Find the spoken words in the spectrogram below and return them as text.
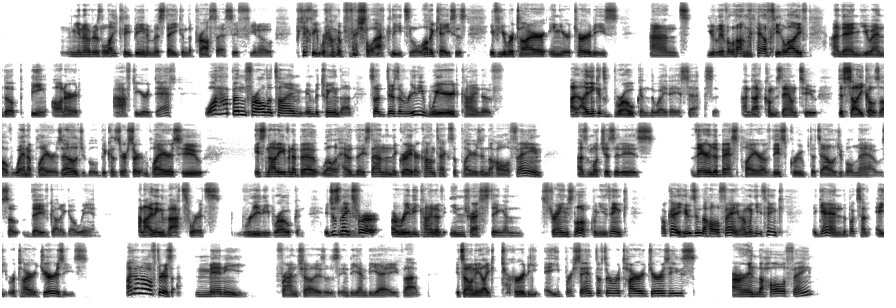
you know, there's likely been a mistake in the process if, you know, particularly we're professional athletes in a lot of cases, if you retire in your 30s and you live a long and healthy life and then you end up being honored after your death, what happened for all the time in between that? So there's a really weird kind of I, I think it's broken the way they assess it. And that comes down to the cycles of when a player is eligible, because there are certain players who it's not even about well how do they stand in the greater context of players in the Hall of Fame as much as it is they're the best player of this group that's eligible now, so they've got to go in. And I think that's where it's really broken. It just makes for a really kind of interesting and strange look when you think, okay, who's in the Hall of Fame? And when you think, again, the Bucks have eight retired jerseys. I don't know if there's many franchises in the NBA that it's only like 38% of their retired jerseys are in the Hall of Fame.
